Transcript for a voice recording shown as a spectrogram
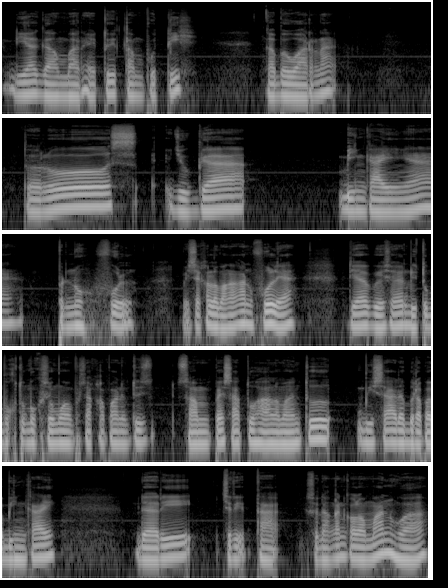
Dia gambarnya itu hitam putih nggak berwarna. Terus juga bingkainya penuh full. Biasanya kalau manga kan full ya dia biasanya ditumpuk-tumpuk semua percakapan itu. Sampai satu halaman itu bisa ada berapa bingkai dari cerita. Sedangkan kalau manhwa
